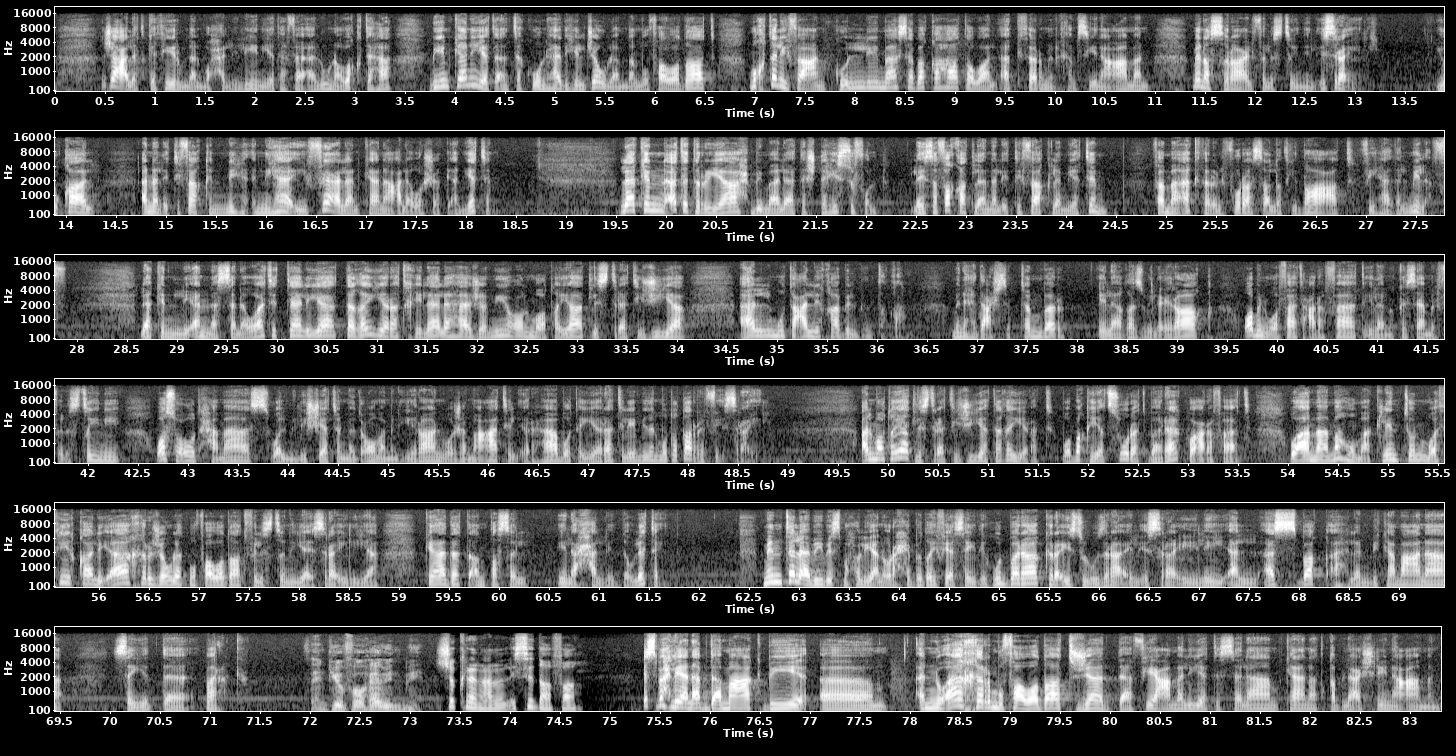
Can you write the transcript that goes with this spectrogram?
جعلت كثير من المحللين يتفاءلون وقتها بإمكانية أن تكون هذه الجولة من المفاوضات مختلفة عن كل ما سبقها طوال أكثر من خمسين عاما من الصراع الفلسطيني الإسرائيلي. يقال أن الاتفاق النهائي فعلا كان على وشك أن يتم. لكن أتت الرياح بما لا تشتهي السفن ليس فقط لأن الاتفاق لم يتم فما أكثر الفرص التي ضاعت في هذا الملف. لكن لأن السنوات التالية تغيرت خلالها جميع المعطيات الاستراتيجية المتعلقة بالمنطقة. من 11 سبتمبر إلى غزو العراق ومن وفاة عرفات إلى انقسام الفلسطيني وصعود حماس والميليشيات المدعومة من إيران وجماعات الإرهاب وتيارات اليمين المتطرف في إسرائيل. المعطيات الاستراتيجية تغيرت وبقيت صورة باراك وعرفات وأمامهما كلينتون وثيقة لآخر جولة مفاوضات فلسطينية إسرائيلية كادت أن تصل إلى حل الدولتين. من تل أبيب اسمحوا لي أن أرحب بضيفي السيد إيهود باراك رئيس الوزراء الإسرائيلي الأسبق. أهلا بك معنا سيد باراك. Thank you for having me. شكرا على الاستضافة. اسمح لي أن أبدأ معك ب أنه آخر مفاوضات جادة في عملية السلام كانت قبل عشرين عاما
